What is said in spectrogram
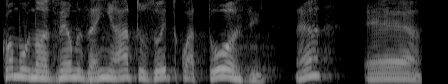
como nós vemos aí em Atos 8,14, né? É,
